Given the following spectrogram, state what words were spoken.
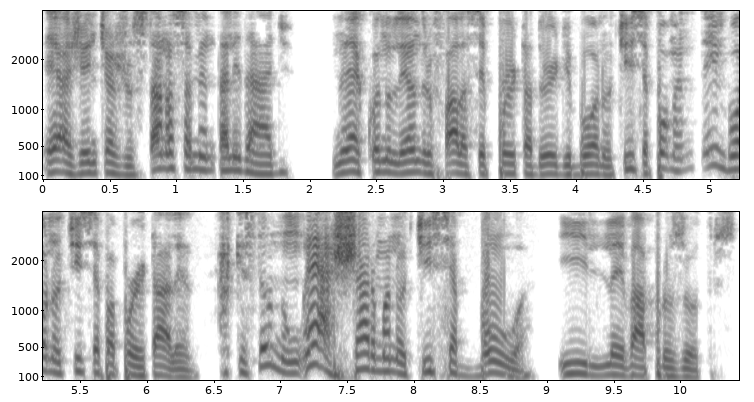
é a gente ajustar nossa mentalidade. Né, quando o Leandro fala ser portador de boa notícia, pô, mas não tem boa notícia para portar, Leandro. A questão não é achar uma notícia boa e levar para os outros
